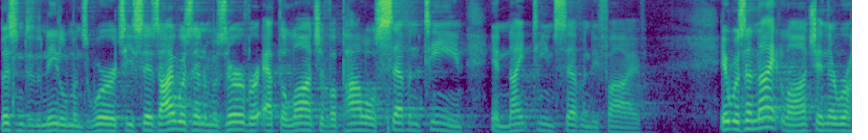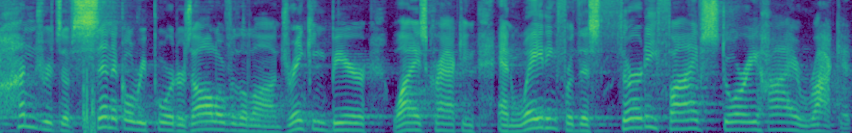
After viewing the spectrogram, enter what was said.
Listen to the Needleman's words. He says, I was an observer at the launch of Apollo 17 in 1975. It was a night launch, and there were hundreds of cynical reporters all over the lawn, drinking beer, wisecracking, and waiting for this 35 story high rocket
